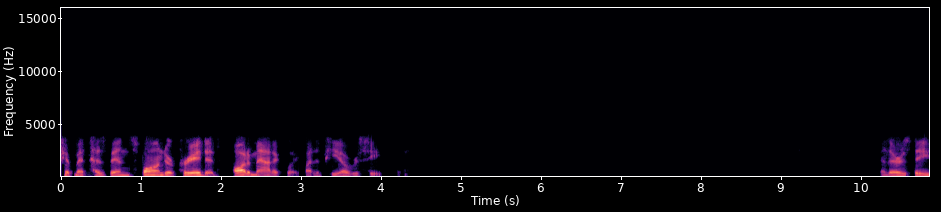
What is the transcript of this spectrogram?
shipment has been spawned or created automatically by the PO receipt. And there's the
